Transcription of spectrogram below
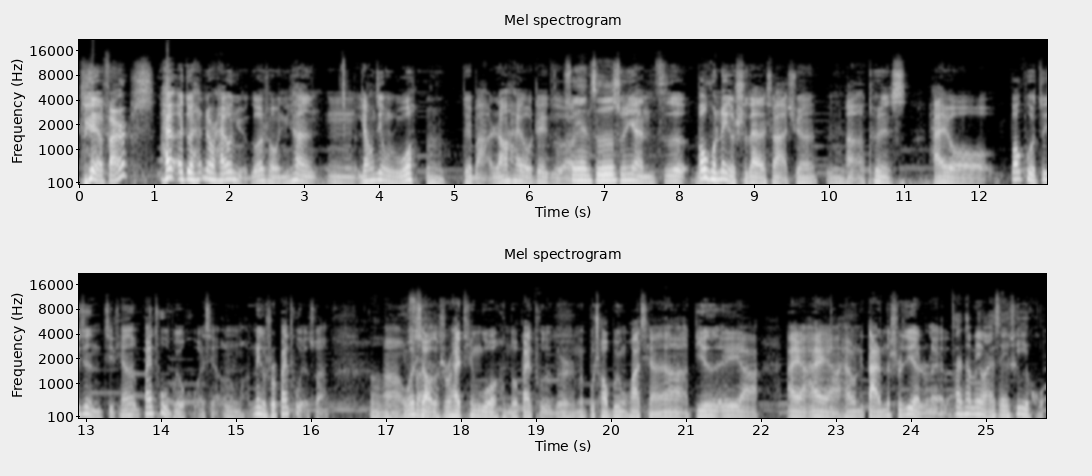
对，反正还有哎，对，那会儿还有女歌手，你看，嗯，梁静茹，嗯，对吧？然后还有这个孙燕姿，孙燕姿，包括那个时代的萧亚轩嗯。啊、t w i n s 还有包括最近几天白兔不又火起来了吗？那个时候白兔也算。嗯啊、我小的时候还听过很多白兔的歌，什么不潮不用花钱啊，DNA 呀、爱呀爱呀，还有那大人的世界之类的。但他没有 S.H.E 火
